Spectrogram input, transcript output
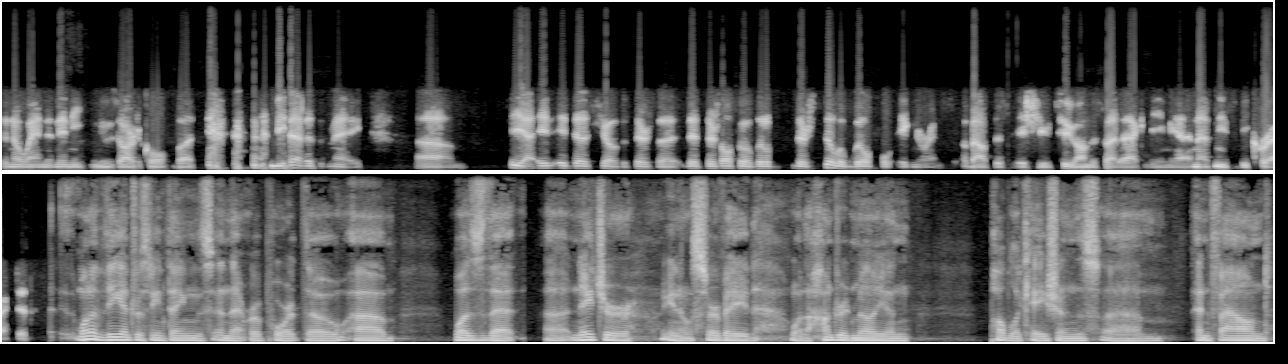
to no end in any news article, but be that as it may. Um, yeah, it, it does show that there's a that there's also a little there's still a willful ignorance about this issue too on the side of academia, and that needs to be corrected. One of the interesting things in that report, though, um, was that uh, Nature, you know, surveyed what hundred million publications um, and found.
